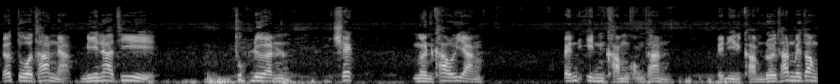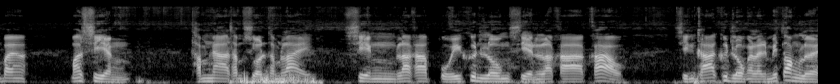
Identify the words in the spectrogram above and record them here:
แล้วตัวท่านเนี่ยมีหน้าที่ทุกเดือนเช็คเงินเข้าหรือยังเป็นอินคัมของท่าน เป็นอินคัมโดยท่านไม่ต้องไปมาเสี่ยง ทำนาทำสวนทำไร่ เสี่ยงราคาปุ๋ยขึ้นลง เสี่ยงราคาข้าว สินค้าขึ้นลงอะไรไม่ต้องเลย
